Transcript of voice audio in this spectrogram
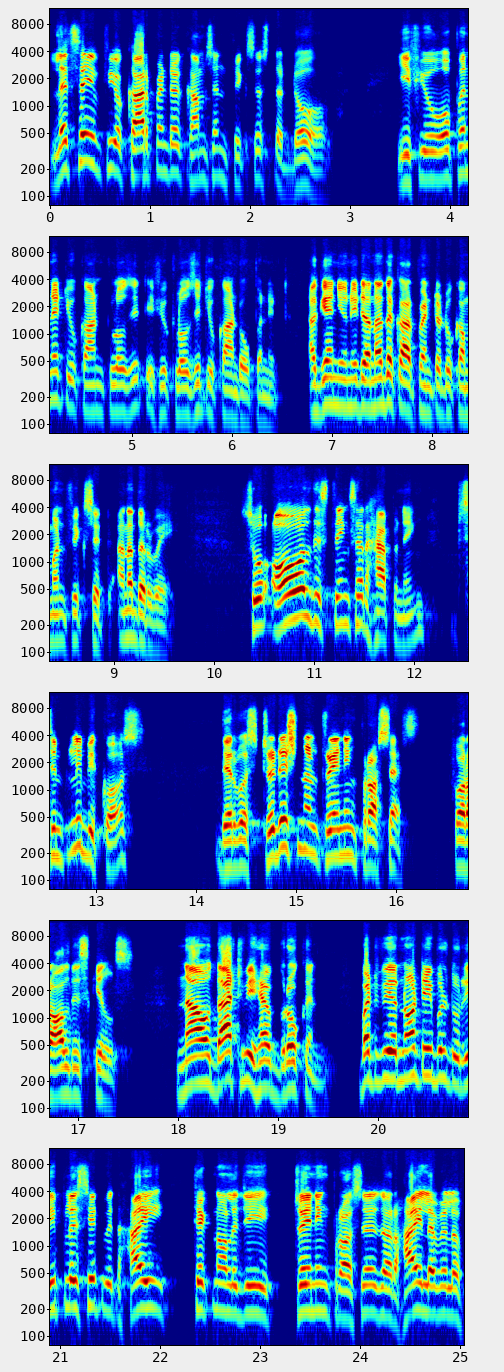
Let's say if your carpenter comes and fixes the door, if you open it, you can't close it, if you close it, you can't open it. Again, you need another carpenter to come and fix it another way. So all these things are happening simply because there was traditional training process for all these skills. Now that we have broken, but we are not able to replace it with high technology training process or high level of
